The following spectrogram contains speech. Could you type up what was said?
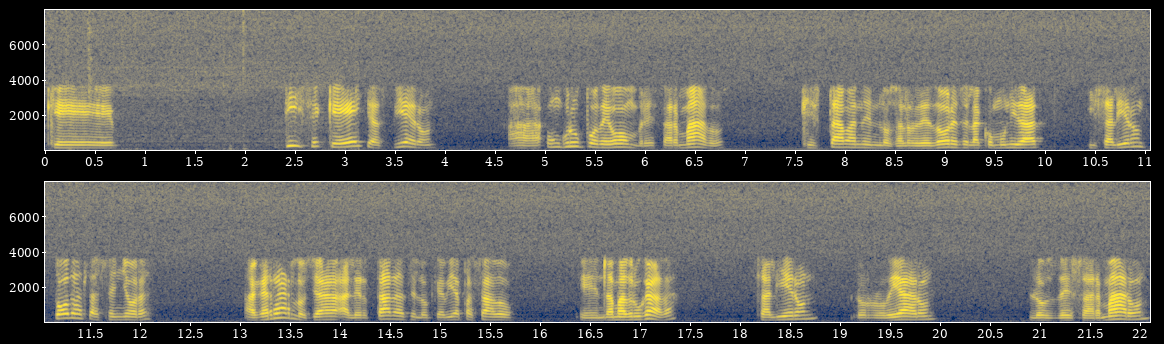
que dice que ellas vieron a un grupo de hombres armados que estaban en los alrededores de la comunidad y salieron todas las señoras a agarrarlos ya alertadas de lo que había pasado en la madrugada, salieron, los rodearon, los desarmaron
